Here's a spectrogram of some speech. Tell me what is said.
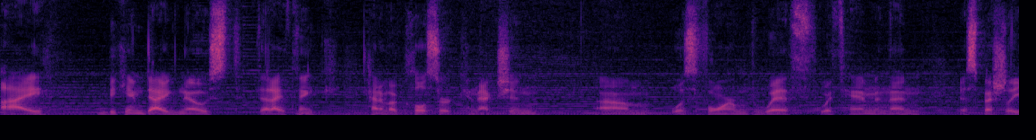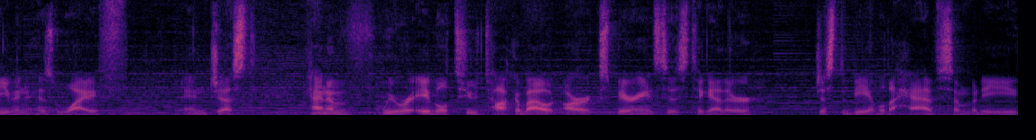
I became diagnosed that I think kind of a closer connection um, was formed with, with him and then especially even his wife and just kind of we were able to talk about our experiences together just to be able to have somebody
